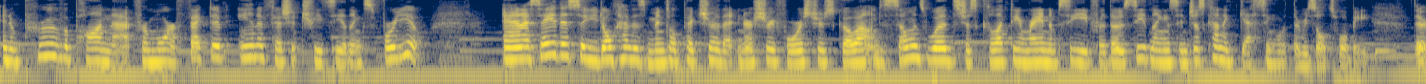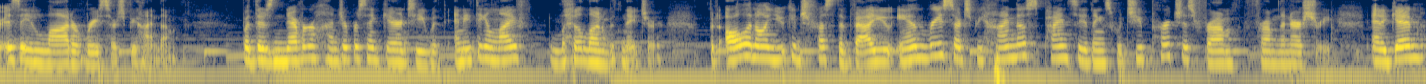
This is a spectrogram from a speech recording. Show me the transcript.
and improve upon that for more effective and efficient tree seedlings for you. And I say this so you don't have this mental picture that nursery foresters go out into someone's woods just collecting random seed for those seedlings and just kind of guessing what the results will be. There is a lot of research behind them. But there's never 100% guarantee with anything in life, let alone with nature. But all in all, you can trust the value and research behind those pine seedlings which you purchase from from the nursery. And again,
